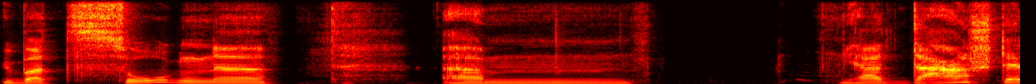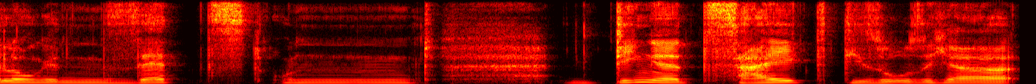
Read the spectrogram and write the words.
überzogene ähm, ja, Darstellungen setzt und Dinge zeigt, die so sicher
